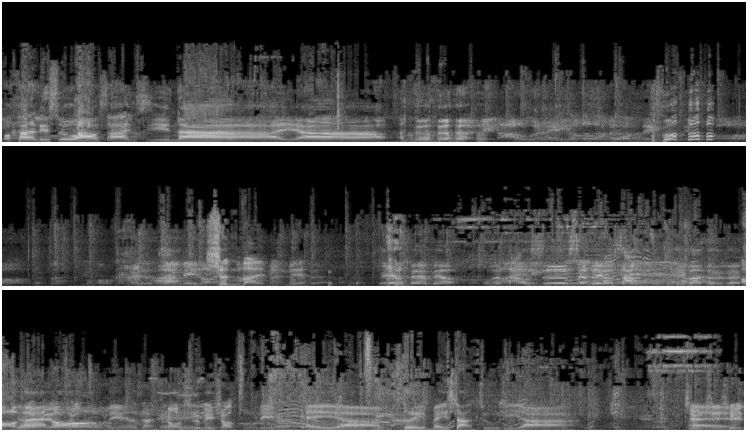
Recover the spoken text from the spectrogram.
我看到你输，我好伤心呐、哎呀！身败名裂，没有没有没有，我们导师是没有上主力嘛，对不对？哦，对，没有上主哦力，没有上主力导师没上主力，哎呀，对，没上主力啊，这只是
